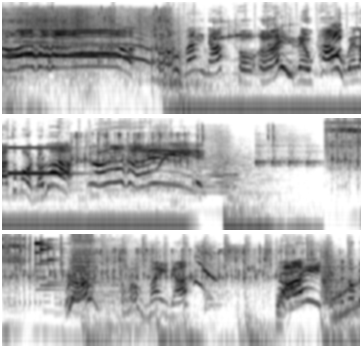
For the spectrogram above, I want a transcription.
โอ้โอ้ไม่นะโถเอ้ย เร็วเข้า เวลาจะหมดแล้วล่ะเฮ้ยเฮ้ยโอ้ไม่นะเฮ้ยฉันจะต้องไป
